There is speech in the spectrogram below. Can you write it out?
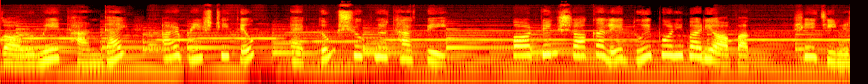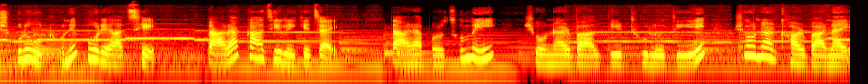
গরমে, ঠান্ডায় আর বৃষ্টিতেও একদম শুকনো থাকবে। পরদিন সকালে দুই পরিবারই অবাক। সেই জিনিসগুলো উঠোনে পড়ে আছে। তারা কাজে লেগে যায়। তারা প্রথমেই সোনার বালতির ধুলো দিয়ে সোনার ঘর বানায়।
